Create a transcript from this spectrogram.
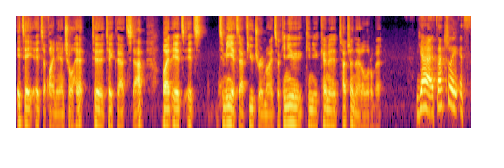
it's a it's a financial hit to take that step, but it's it's to me it's that future in mind. So can you can you kind of touch on that a little bit? Yeah, it's actually it's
